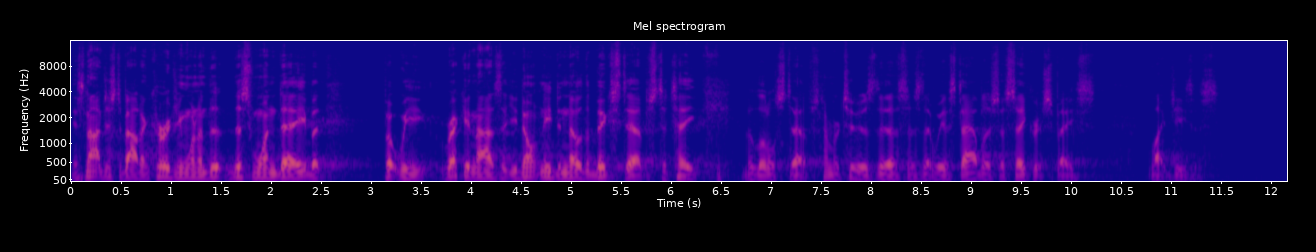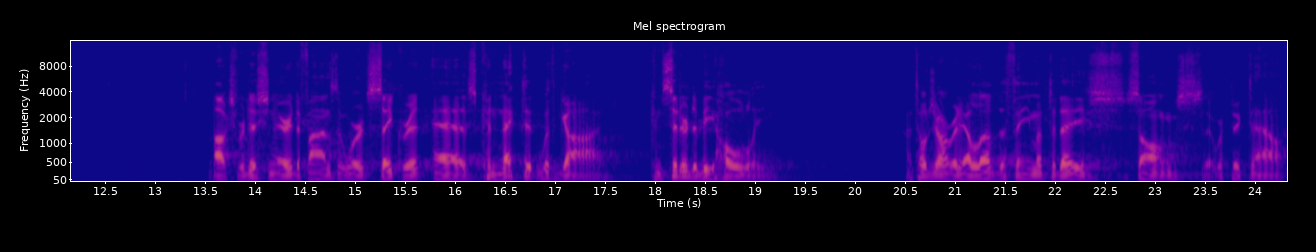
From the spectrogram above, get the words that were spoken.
It's not just about encouraging one of this one day, but, but we recognize that you don't need to know the big steps to take the little steps. Number two is this, is that we establish a sacred space like Jesus. Oxford Dictionary defines the word sacred as connected with God, considered to be holy. I told you already, I love the theme of today's songs that were picked out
